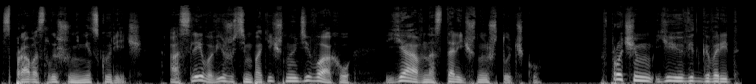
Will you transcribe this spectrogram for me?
Справа слышу немецкую речь, а слева вижу симпатичную деваху, явно столичную штучку. Впрочем, ее вид говорит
